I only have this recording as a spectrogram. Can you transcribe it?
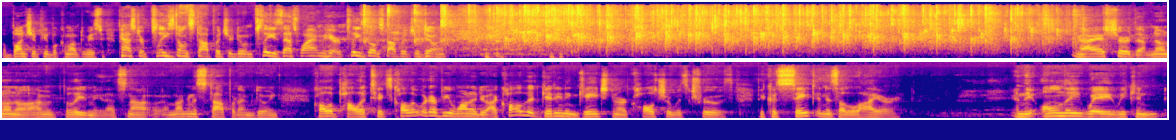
a bunch of people come up to me and say, Pastor, please don't stop what you're doing. Please, that's why I'm here. Please don't stop what you're doing. and I assured them, no, no, no, I'm, believe me, that's not, I'm not going to stop what I'm doing. Call it politics, call it whatever you want to do. I call it getting engaged in our culture with truth, because Satan is a liar. And the only way we can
